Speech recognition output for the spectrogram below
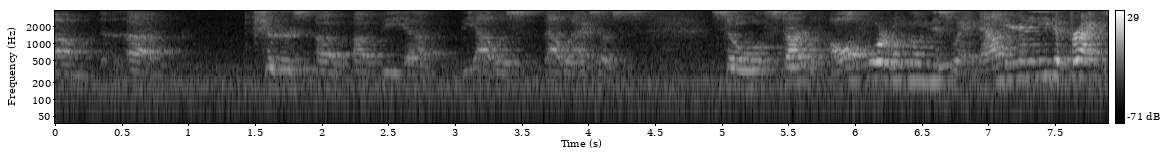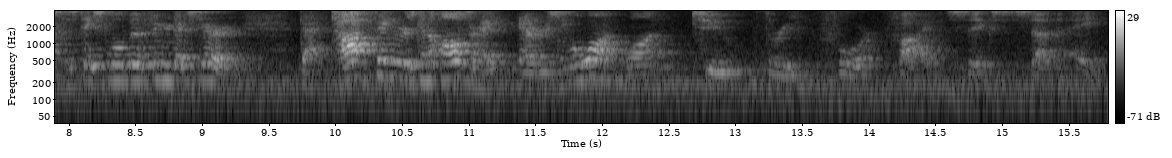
um, uh, sugars of, of the, uh, the aldose, aldohexoses. So we'll start with all four of them going this way. Now you're going to need to practice. This takes a little bit of finger dexterity. That top finger is going to alternate every single one. One, two, three, four, five, six, seven, eight.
